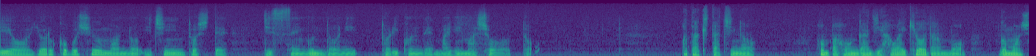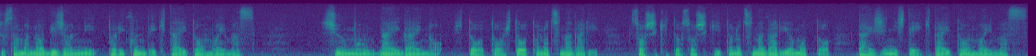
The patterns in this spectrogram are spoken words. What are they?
えを喜ぶ宗門の一員として実践運動に取り組んでまいりましょうと。私たちの本波本願寺ハワイ教団も御門主様のビジョンに取り組んでいきたいと思います。宗門内外の人と人とのつながり組織と組織とのつながりをもっと大事にしていきたいと思います。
